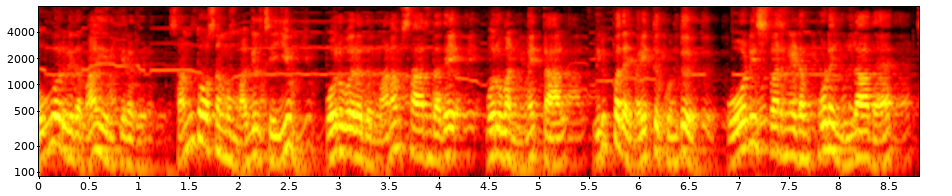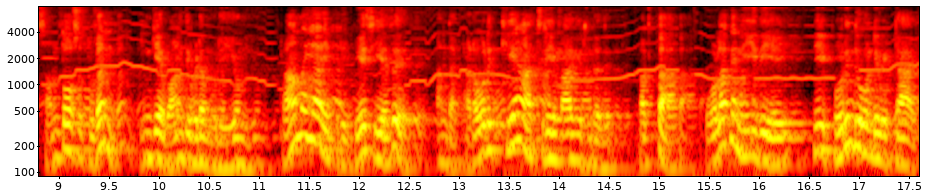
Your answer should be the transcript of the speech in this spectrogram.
ஒவ்வொரு விதமாக இருக்கிறது. சந்தோஷமும் மகிழ்ச்சியும் ஒருவரது மனம் சார்ந்ததே ஒருவன் நினைத்தால் இருப்பதை வைத்துக்கொண்டு கோடீஸ்வரனிடம் கூட இல்லாத சந்தோஷத்துடன் இங்கே வாழ்ந்துவிட முடியும். ராமையா இப்படி பேசியது அந்த கடவுளுக்கே ஆச்சரியமாக இருந்தது. பக்தா உலக நீதியை நீ புரிந்து கொண்டு விட்டாய்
